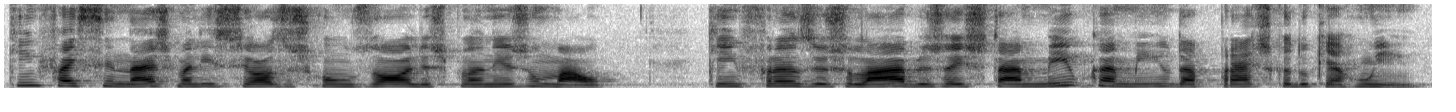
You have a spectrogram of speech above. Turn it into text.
Quem faz sinais maliciosos com os olhos planeja o mal. Quem franze os lábios já está a meio caminho da prática do que é ruim.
